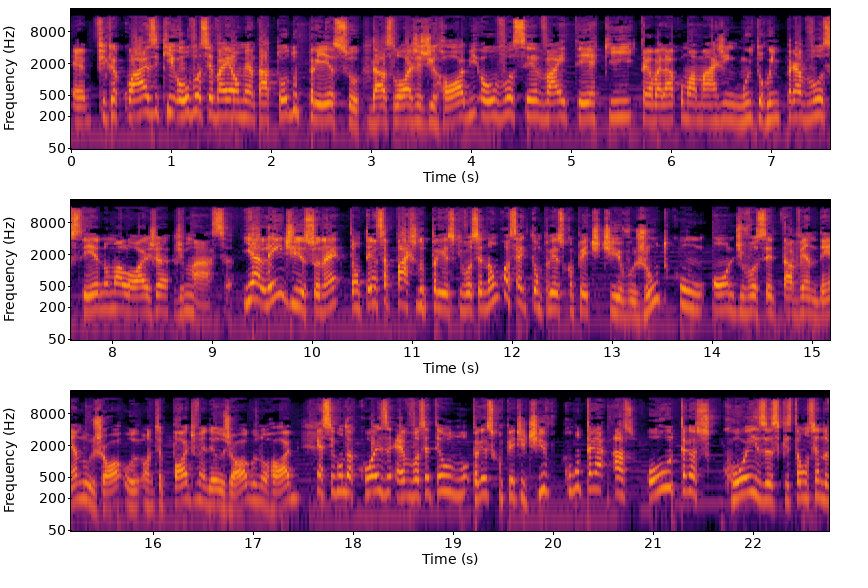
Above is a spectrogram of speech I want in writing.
é, fica quase que ou você vai aumentar todo o preço das lojas de hobby, ou você vai ter que trabalhar com uma margem muito ruim para você numa loja de massa. E além disso, né? Então tem essa parte do preço que você não consegue ter um preço competitivo junto com onde você está vendendo os jogos, onde você pode vender os jogos no hobby. E a segunda coisa é você ter o preço competitivo contra as outras coisas que estão sendo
